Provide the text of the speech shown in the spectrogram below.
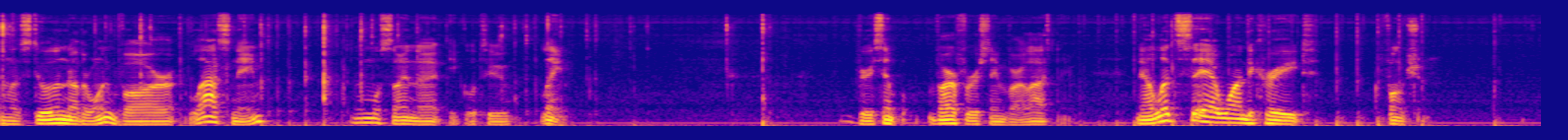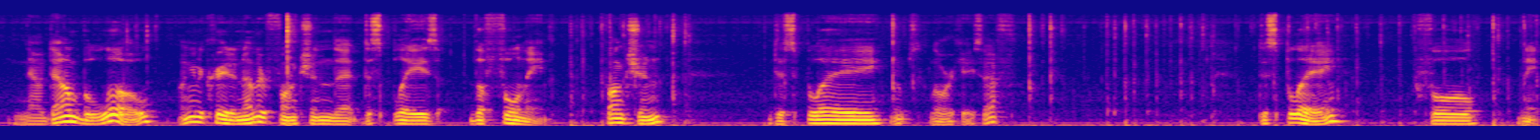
And let's do another one, var last name, and we'll assign that equal to Lane. Very simple. var first name, var last name. Now let's say I wanted to create a function. Now down below, I'm going to create another function that displays the full name. Function display, oops, lowercase f, display full name.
